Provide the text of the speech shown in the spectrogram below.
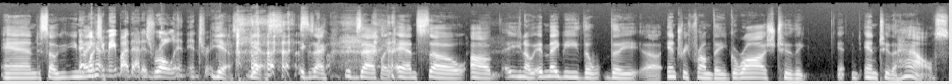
And so you and may what ha- you mean by that is roll in entry. Yes, yes, exactly, exactly. And so, um, you know, it may be the the uh, entry from the garage to the in, into the house.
